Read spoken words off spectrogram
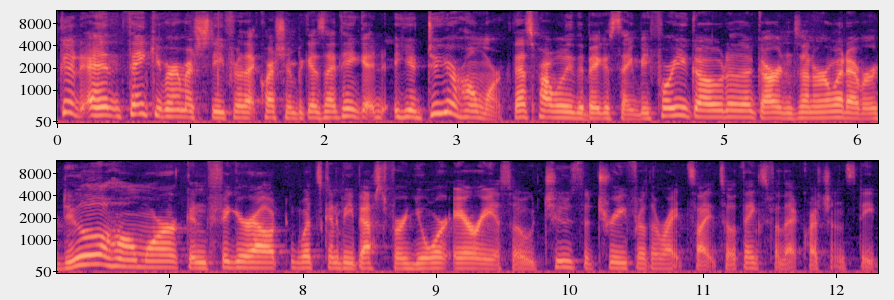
good, and thank you very much, Steve, for that question because I think uh, you do your homework. That's probably the biggest thing before you go to the garden center or whatever. Do a little homework and figure out what's going to be best for your area. So choose the tree for the right site. So thanks for that question, Steve.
